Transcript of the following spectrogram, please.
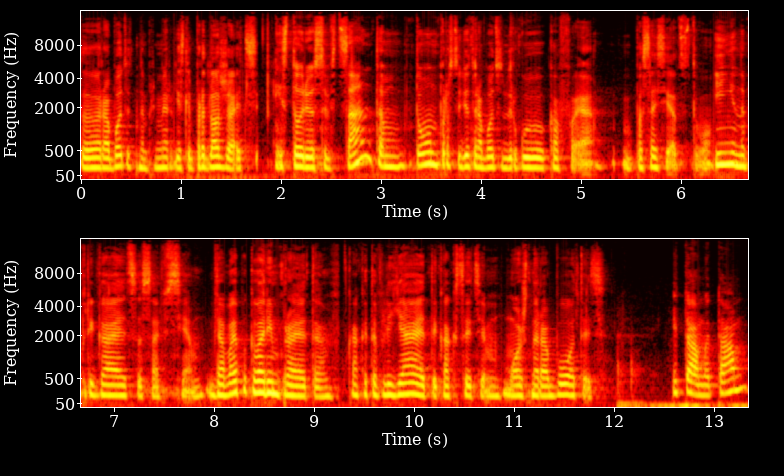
э, работать, например, если продолжать историю с официантом, то он просто идет работать в другую кафе по соседству и не напрягается совсем. Давай поговорим про это, как это влияет и как с этим можно работать. И там, и там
